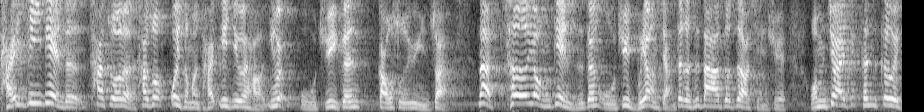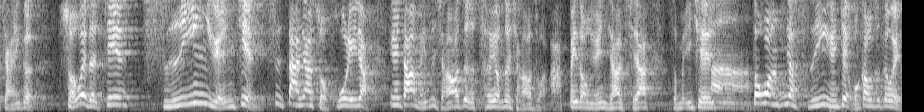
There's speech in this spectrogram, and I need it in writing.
台积电的他说了，他说为什么台业绩会好？因为五 G 跟高速运算。那车用电子跟五 G 不用讲，这个是大家都知道显学。我们就来跟各位讲一个所谓的今天石英元件是大家所忽略掉，因为大家每次想到这个车用都想到什么啊？被动元件，想到其他什么一些都忘记叫石英元件。我告诉各位，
